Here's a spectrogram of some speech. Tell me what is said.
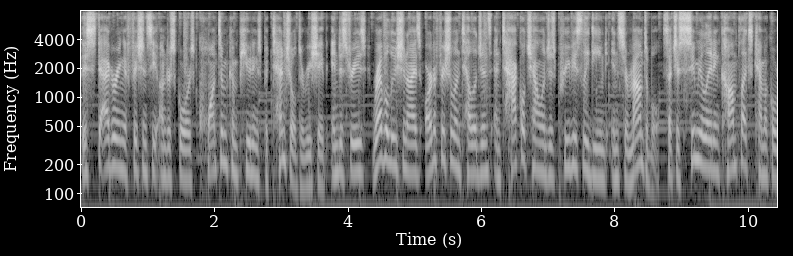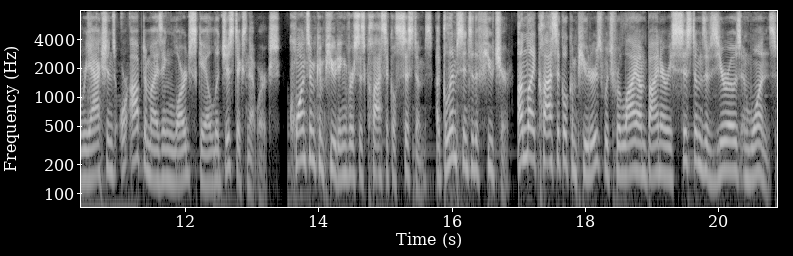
This staggering efficiency underscores quantum computing's potential to reshape industries, revolutionize artificial intelligence, and tackle challenges previously deemed insurmountable, such as simulating complex chemical reactions or optimizing large-scale logistics networks. Quantum computing versus classical systems, a glimpse into the future. Unlike classical computers, which rely on binary systems of zeros and ones,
